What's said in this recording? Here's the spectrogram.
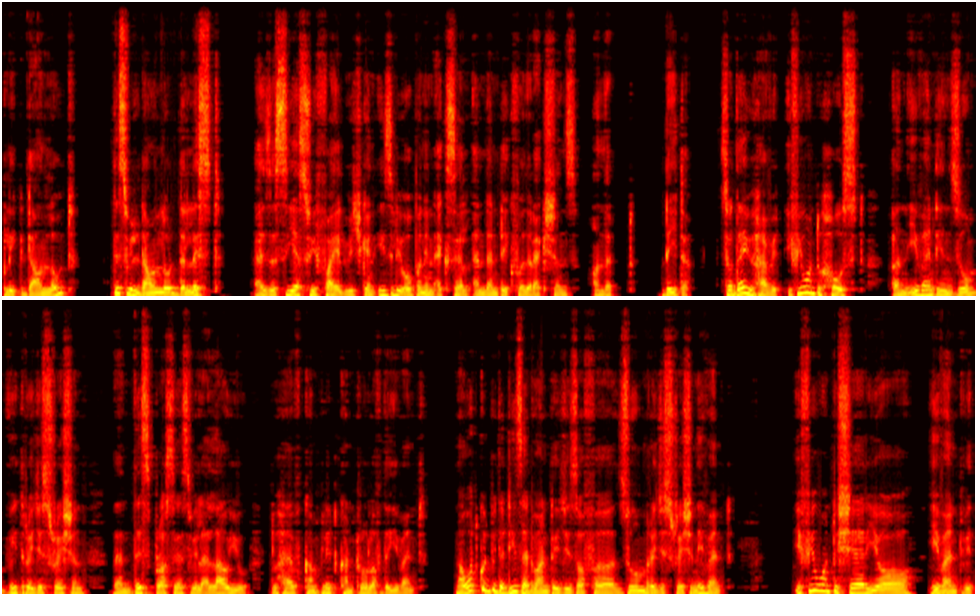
click download. This will download the list as a CSV file which can easily open in Excel and then take further actions on that data. So there you have it. If you want to host an event in Zoom with registration, then this process will allow you to have complete control of the event. Now, what could be the disadvantages of a Zoom registration event? If you want to share your event with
